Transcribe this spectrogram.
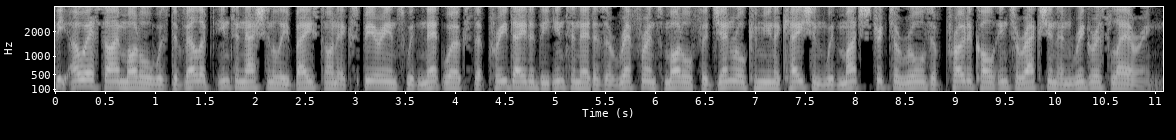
The OSI model was developed internationally based on experience with networks that predated the Internet as a reference model for general communication with much stricter rules of protocol interaction and rigorous layering.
